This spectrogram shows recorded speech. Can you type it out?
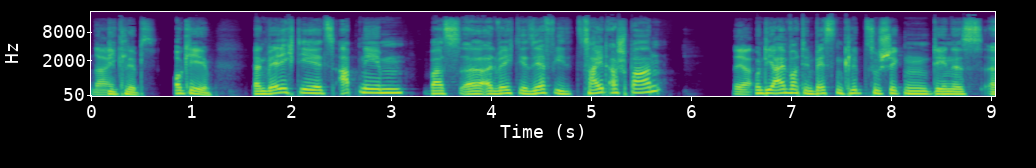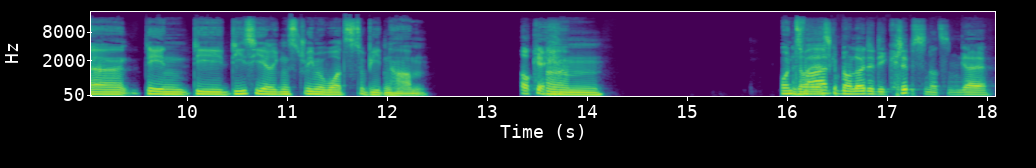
Die Nein. Clips. Okay. Dann werde ich dir jetzt abnehmen, was, äh, dann werde ich dir sehr viel Zeit ersparen Ja. und dir einfach den besten Clip zuschicken, den es, äh, den die diesjährigen Stream Awards zu bieten haben. Okay. Ähm, und Also, zwar, es gibt noch Leute, die Clips nutzen, geil.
